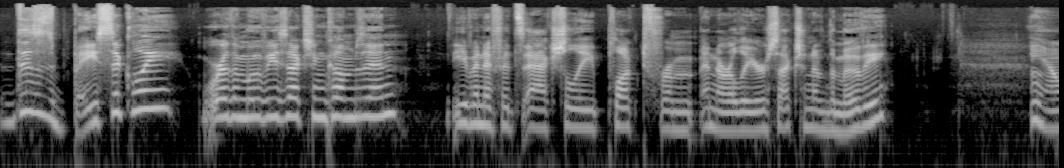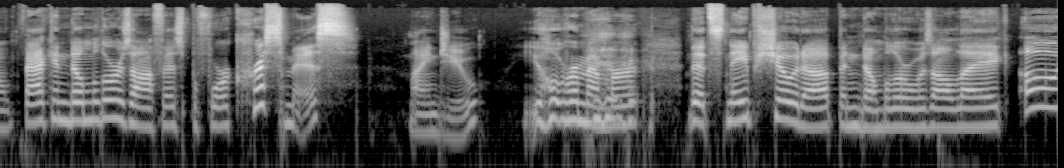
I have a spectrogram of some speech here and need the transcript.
This is basically where the movie section comes in, even if it's actually plucked from an earlier section of the movie. You know, back in Dumbledore's office before Christmas, mind you, you'll remember that Snape showed up and Dumbledore was all like, oh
